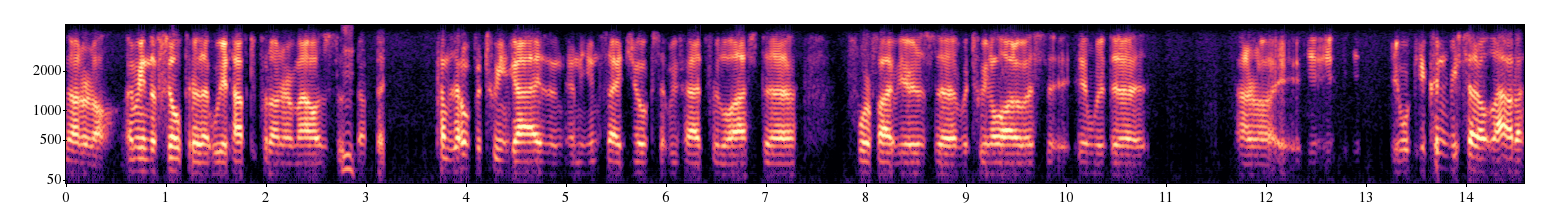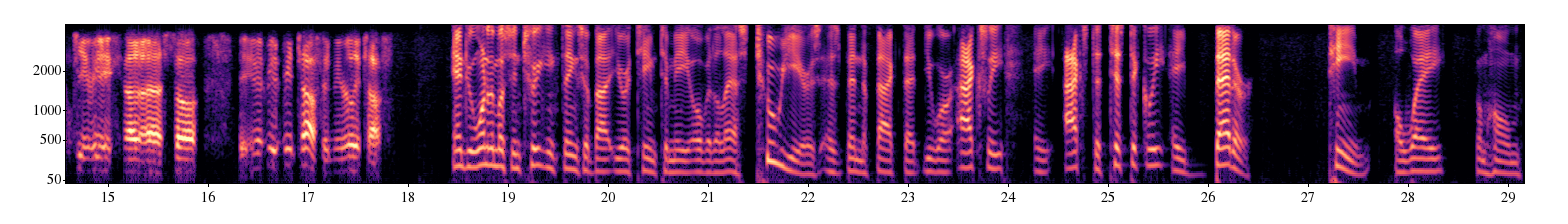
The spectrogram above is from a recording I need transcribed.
not at all. I mean, the filter that we'd have to put on our mouths, the stuff that comes out between guys, and, and the inside jokes that we've had for the last uh, four or five years uh, between a lot of us, it, it would, uh, I don't know, it, it, it, it, it couldn't be said out loud on TV. Uh, so it, it'd be tough. It'd be really tough. Andrew, one of the most intriguing things about your team to me over the last two years has been the fact that you are actually a act statistically a better team away from home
